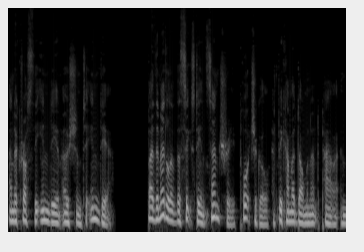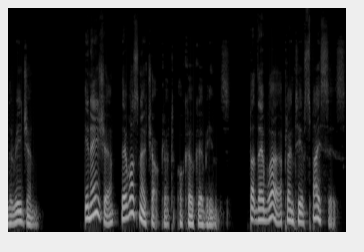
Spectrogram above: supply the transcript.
and across the Indian Ocean to India. By the middle of the 16th century, Portugal had become a dominant power in the region. In Asia, there was no chocolate or cocoa beans, but there were plenty of spices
